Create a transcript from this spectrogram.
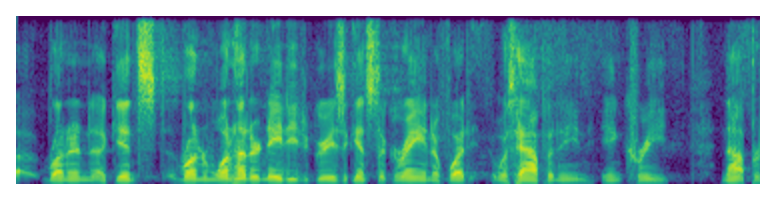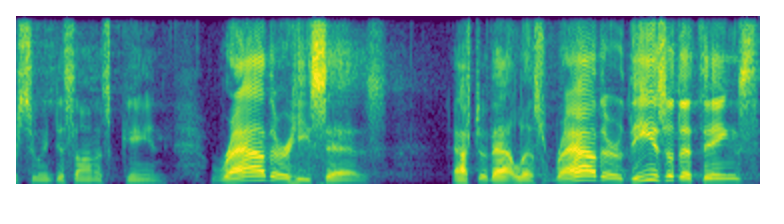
uh, running against running 180 degrees against the grain of what was happening in Crete, not pursuing dishonest gain. Rather, he says, after that list, rather these are the things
